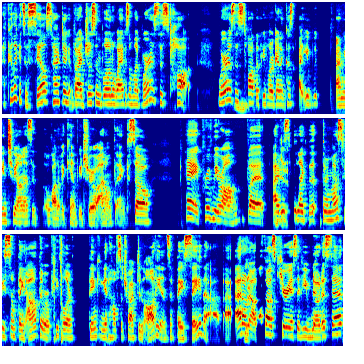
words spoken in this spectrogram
I feel like it's a sales tactic, but I just am blown away because I'm like, where is this taught? Where is this mm-hmm. taught that people are getting? Because I, I mean, to be honest, it, a lot of it can't be true. I don't think so. Hey, prove me wrong, but I just feel like that there must be something out there where people are thinking it helps attract an audience if they say that. I, I don't yeah. know. That's why I was curious if you've noticed it.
